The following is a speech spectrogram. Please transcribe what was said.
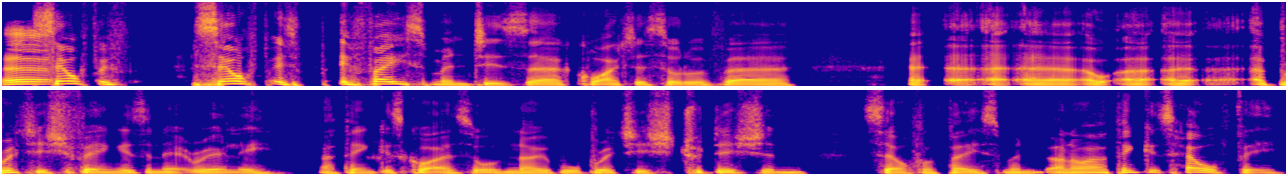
self self effacement is uh, quite a sort of uh, a, a, a, a, a, a British thing, isn't it? Really, I think it's quite a sort of noble British tradition, self effacement, and I think it's healthy.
